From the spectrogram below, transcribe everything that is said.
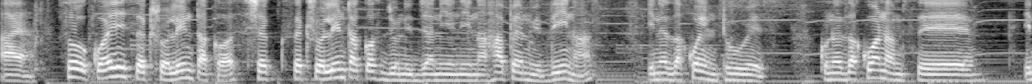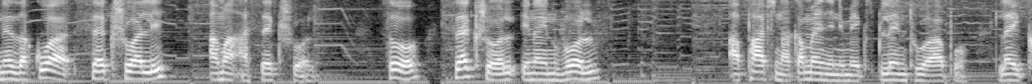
Haya. So kwa hii sexual intercourse sexual intercourse juu ni jani yenye ina happen within us inaweza kuwa in two ways. Kunaweza kuwa na msee inaweza kuwa sexually ama asexual. So sexual ina involve a partner kama yenye nimeexplain tu hapo like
